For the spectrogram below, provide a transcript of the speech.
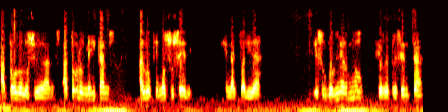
a todos los ciudadanos, a todos los mexicanos, algo que no sucede en la actualidad. Es un gobierno que representa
